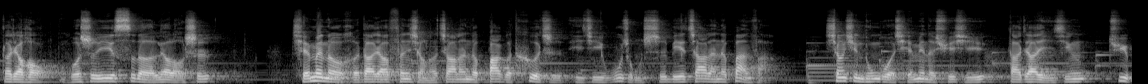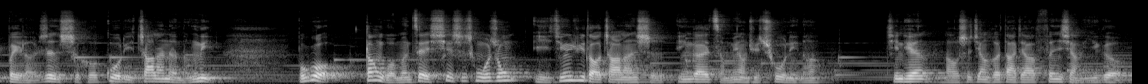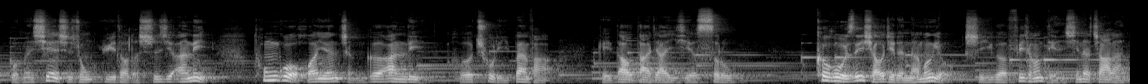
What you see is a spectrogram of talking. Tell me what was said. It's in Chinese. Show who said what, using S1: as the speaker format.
S1: 大家好，我是一四的廖老师。前面呢和大家分享了渣男的八个特质以及五种识别渣男的办法。相信通过前面的学习，大家已经具备了认识和过滤渣男的能力。不过，当我们在现实生活中已经遇到渣男时，应该怎么样去处理呢？今天老师将和大家分享一个我们现实中遇到的实际案例，通过还原整个案例和处理办法。给到大家一些思路。客户 Z 小姐的男朋友是一个非常典型的渣男，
